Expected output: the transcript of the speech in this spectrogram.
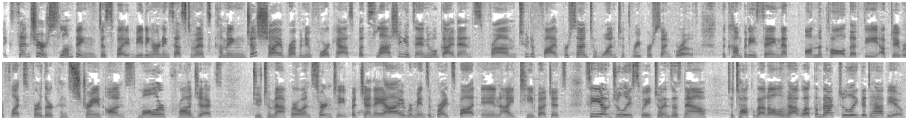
Accenture slumping despite beating earnings estimates, coming just shy of revenue forecast, but slashing its annual guidance from 2 to 5% to 1 to 3% growth. The company saying that on the call that the update reflects further constraint on smaller projects due to macro uncertainty. But Gen AI remains a bright spot in IT budgets. CEO Julie Sweet joins us now to talk about all of that. Welcome back, Julie. Good to have you.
